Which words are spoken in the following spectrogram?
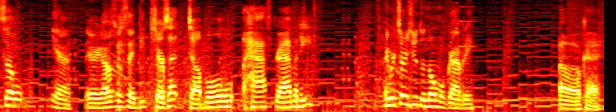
So, yeah, there you go. I was gonna say, be So is that double half gravity? It returns you to normal gravity. Oh, okay.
